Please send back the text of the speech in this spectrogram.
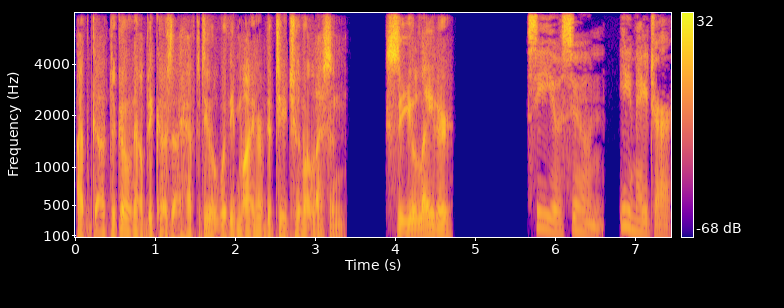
I've got to go now because I have to deal with the miner to teach him a lesson. See you later. See you soon, E Major.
